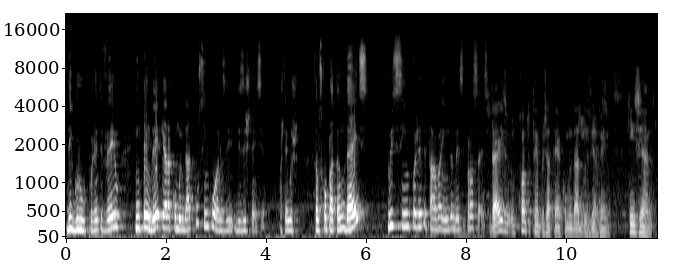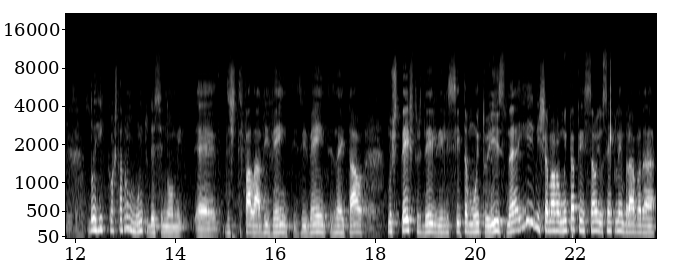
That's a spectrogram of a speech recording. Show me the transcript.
de grupo. A gente veio entender que era a comunidade com cinco anos de, de existência. Nós temos, estamos completando dez, dos cinco a gente estava ainda nesse processo. Dez, quanto tempo já tem a comunidade dos viventes? 15 anos. 15 anos. Dom Henrique gostava muito desse nome, é, de falar viventes, viventes, né, e tal. É. Nos textos dele, ele cita muito isso, né, e me chamava muita atenção e eu sempre lembrava da...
